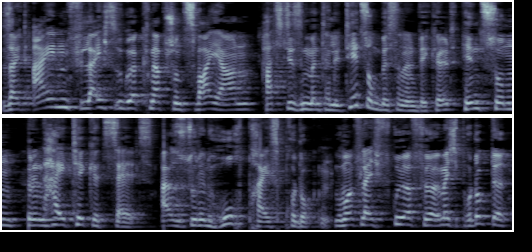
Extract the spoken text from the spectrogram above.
Seit ein, vielleicht sogar knapp schon zwei Jahren hat sich diese Mentalität so ein bisschen entwickelt hin zum zu den High-Ticket-Sales, also zu den Hochpreisprodukten, wo man vielleicht früher für irgendwelche Produkte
